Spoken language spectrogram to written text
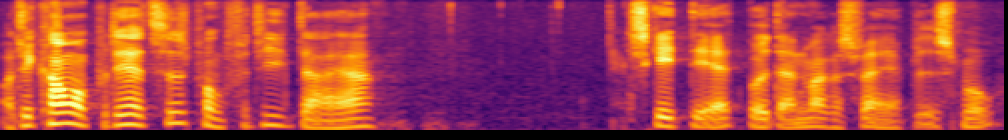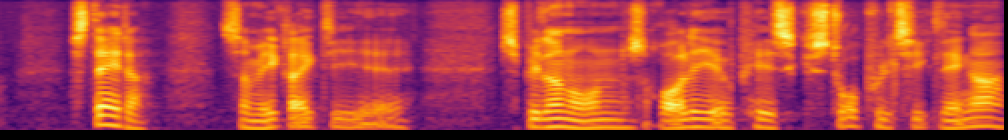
Og det kommer på det her tidspunkt, fordi der er sket det, at både Danmark og Sverige er blevet små stater, som ikke rigtig øh, spiller nogen rolle i europæisk storpolitik længere,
